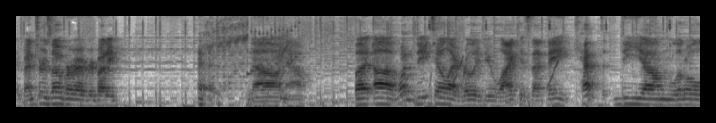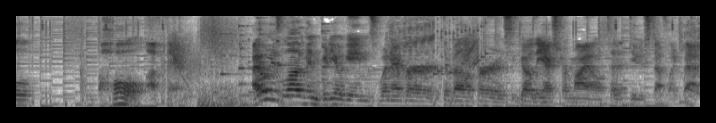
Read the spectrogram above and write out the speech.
Adventure's over, everybody. no, no. But uh, one detail I really do like is that they kept the um, little hole up there. I always love in video games whenever developers go the extra mile to do stuff like that.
